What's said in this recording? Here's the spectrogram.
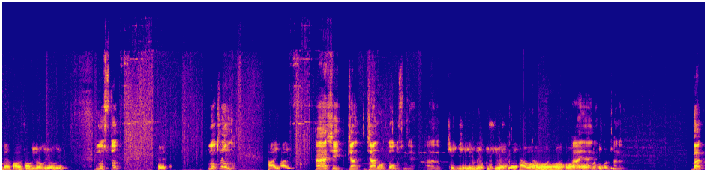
Da yapalım çok güzel oluyor. Bloodstone. Evet. Bloodthrone mu? Hayır. Hayır. Ha şey can can doldursun diye. Anladım. Şey 25 düşürüyor ya. Ha o o o o. o, Aynen aynen. Anladım. Bak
